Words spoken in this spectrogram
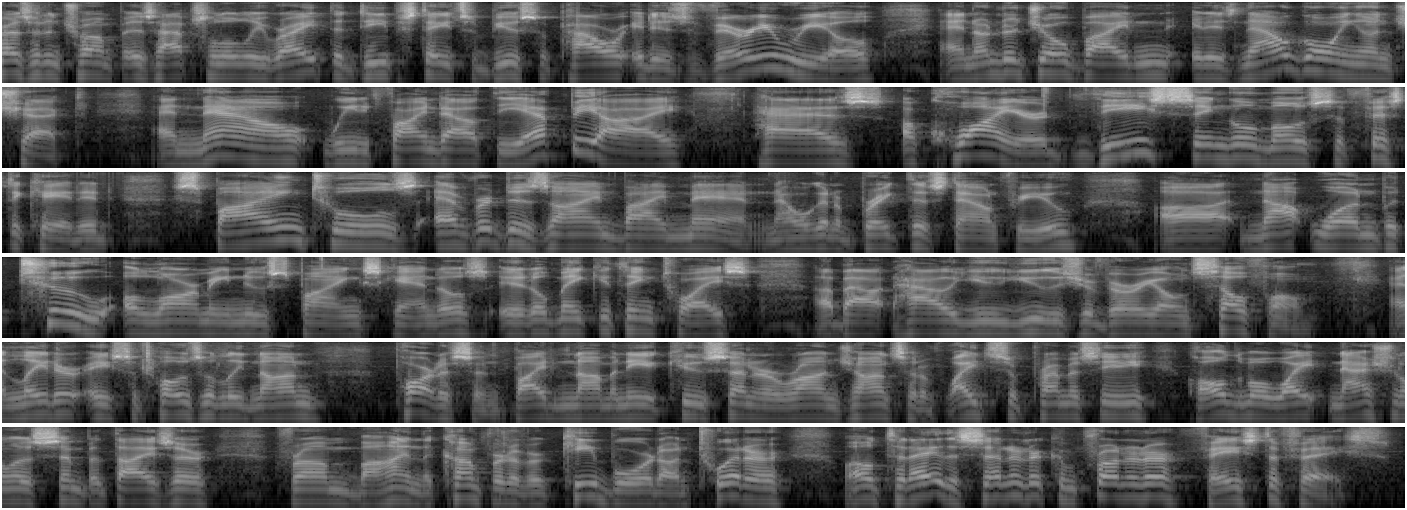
President Trump is absolutely right. The deep state's abuse of power, it is very real. And under Joe Biden, it is now going unchecked. And now we find out the FBI has acquired the single most sophisticated spying tools ever designed by man. Now we're going to break this down for you. Uh, not one, but two alarming new spying scandals. It'll make you think twice about how you use your very own cell phone. And later, a supposedly non partisan. Biden nominee accused Senator Ron Johnson of white supremacy, called him a white nationalist sympathizer from behind the comfort of her keyboard on Twitter. Well, today the senator confronted her face to face.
